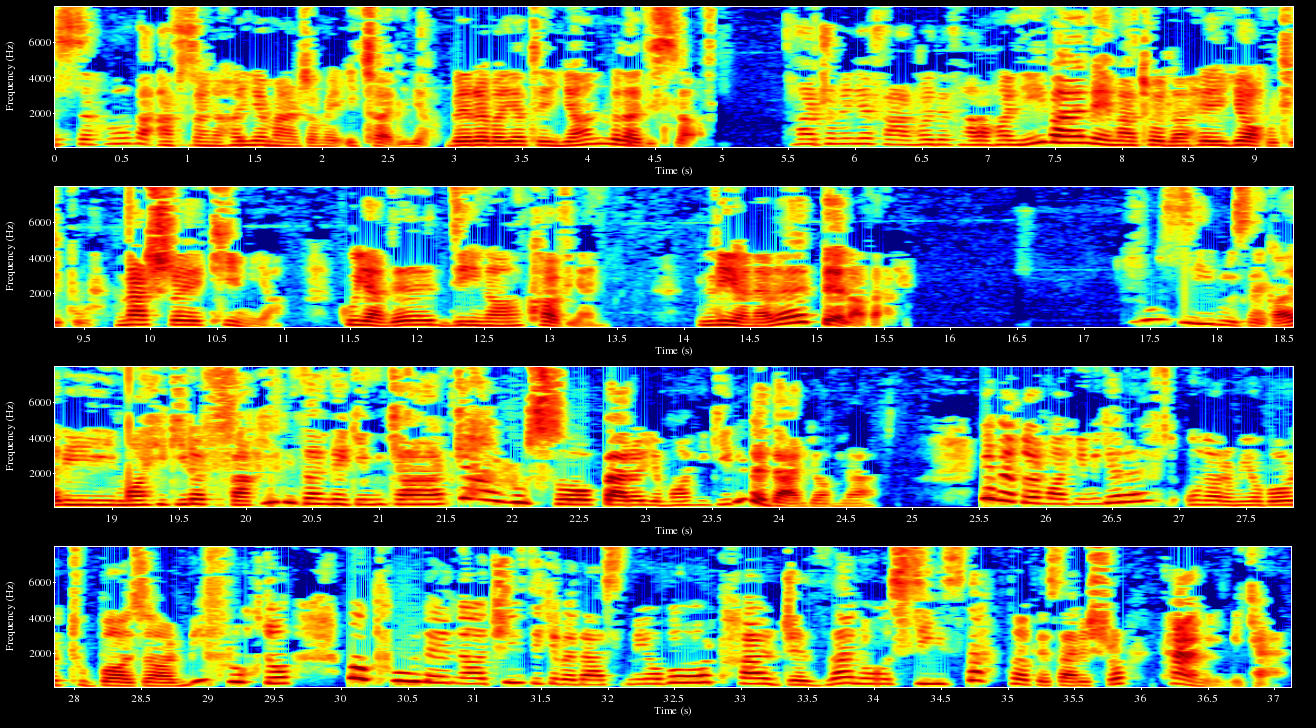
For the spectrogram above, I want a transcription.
قصه ها و افسانه های مردم ایتالیا به روایت یان ولادیسلاف ترجمه فرهاد فراهانی و نعمت الله یاقوتی پور نشر کیمیا. گوینده دینا کاویانی. لیونر دلاور. روزی روزگاری ماهیگیر فقیری زندگی می‌کرد که هر روز صبح برای ماهیگیری به دریا می‌رفت. یه مقدار ماهی می‌گرفت اونا رو میآورد تو بازار میفروخت و با پول ناچیزی که به دست می آورد خرج زن و سیزده تا پسرش رو تأمین می‌کرد.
